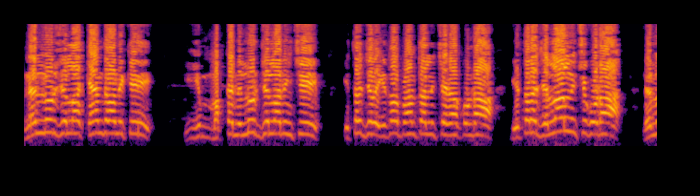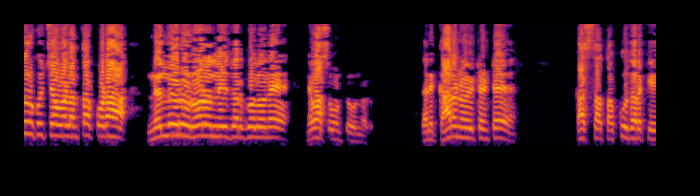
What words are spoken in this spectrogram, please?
నెల్లూరు జిల్లా కేంద్రానికి ఈ మక్క నెల్లూరు జిల్లా నుంచి ఇతర జిల్లా ఇతర ప్రాంతాల నుంచే కాకుండా ఇతర జిల్లాల నుంచి కూడా నెల్లూరుకు వచ్చే వాళ్ళంతా కూడా నెల్లూరు రూరల్ నియోజకవర్గంలోనే నివాసం ఉంటూ ఉన్నారు. దానికి కారణం ఏంటంటే కాస్త తక్కువ ధరకి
